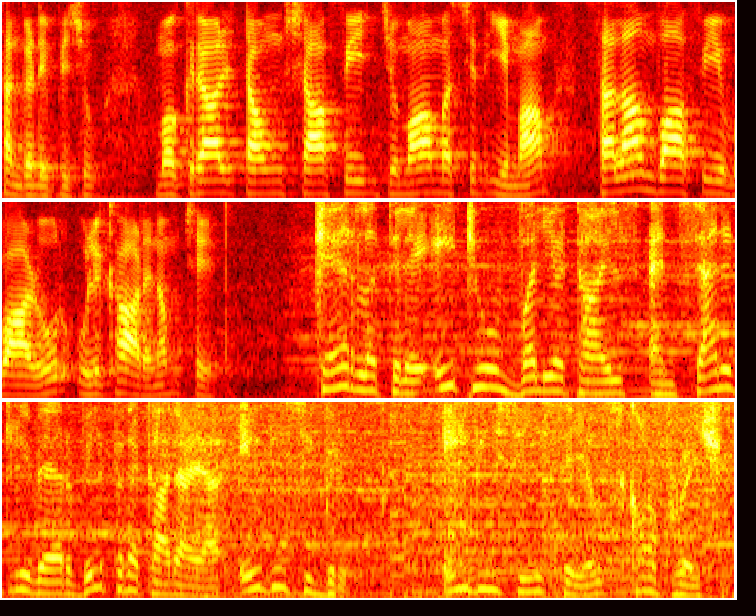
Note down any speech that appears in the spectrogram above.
സംഘടിപ്പിച്ചു. മൊഗ്രാൽ ടൗൺ ഷാഫി ജുമാ മസ്ജിദ് ഇമാം സലാം വാഫി വാഴൂർ ഉദ്ഘാടനം ചെയ്തു. കേരളത്തിലെ ഏറ്റവും വലിയ ടൈൽസ് ആൻഡ് സാനിറ്ററി വെയർ വിൽപ്പനക്കാരായ A B C group A B C sales corporation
